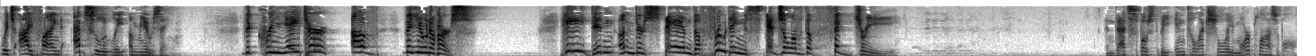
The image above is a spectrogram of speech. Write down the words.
which I find absolutely amusing. The creator of the universe. He didn't understand the fruiting schedule of the fig tree. And that's supposed to be intellectually more plausible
